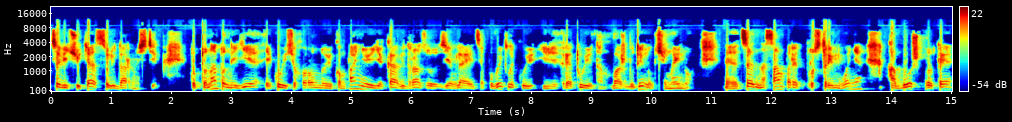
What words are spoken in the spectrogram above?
це відчуття солідарності. Тобто НАТО не є якоюсь охоронною компанією, яка відразу з'являється по виклику і рятує там ваш будинок чи майно. Е, Це насамперед про стримування або ж про те,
